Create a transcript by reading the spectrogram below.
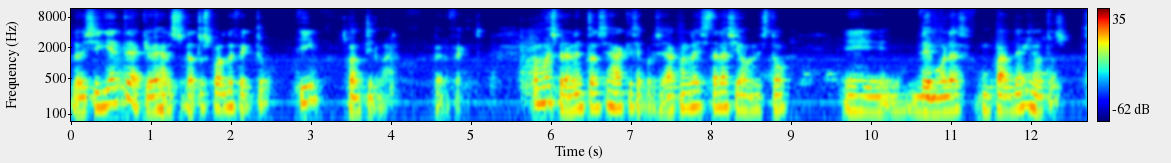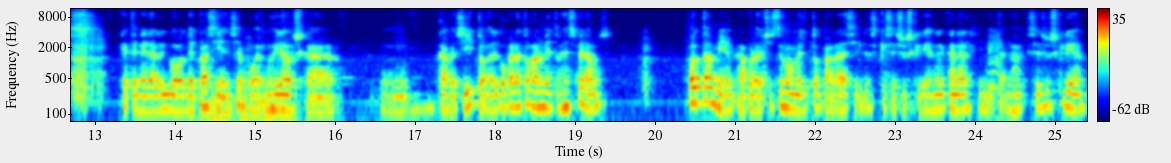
Lo doy siguiente aquí voy a dejar estos datos por defecto y continuar. Perfecto. Vamos a esperar entonces a que se proceda con la instalación esto demoras un par de minutos. Que tener algo de paciencia podemos ir a buscar un cafecito algo para tomar mientras esperamos. O también aprovecho este momento para decirles que se suscriban al canal invitarlos a que se suscriban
